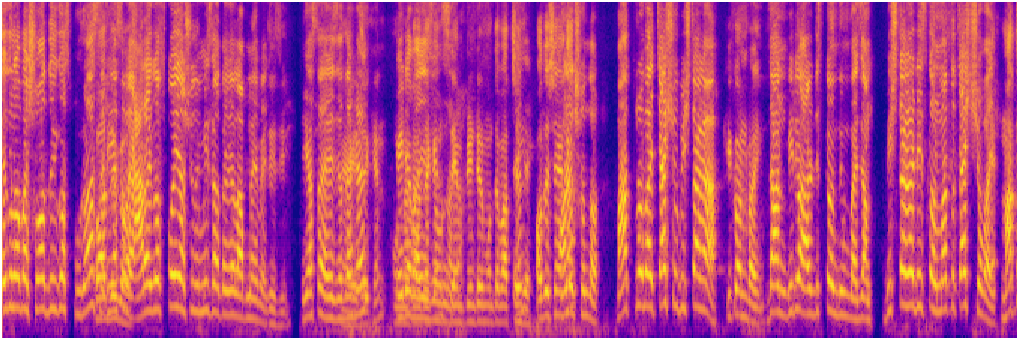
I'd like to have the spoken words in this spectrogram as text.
এগুলো ভাই সোয়া দুই গজ পুরো আছে ঠিক আছে ভাই। আড়াই গজ কই শুধু মিস হতে গেল আপনার ভাই। জি জি। ঠিক আছে এই যে দেখেন এইটা ভাই, দেখেন সেম প্রিন্টের মধ্যে পাচ্ছেন। অনেক সুন্দর। মাত্র ভাই চারশো বিশ টাকা। কি কোন ভাই? যান ভিডিও আর ডিসকাউন্ট দিন ভাই যান বিশ টাকা ডিসকাউন্ট মাত্র চারশো ভাই। মাত্র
